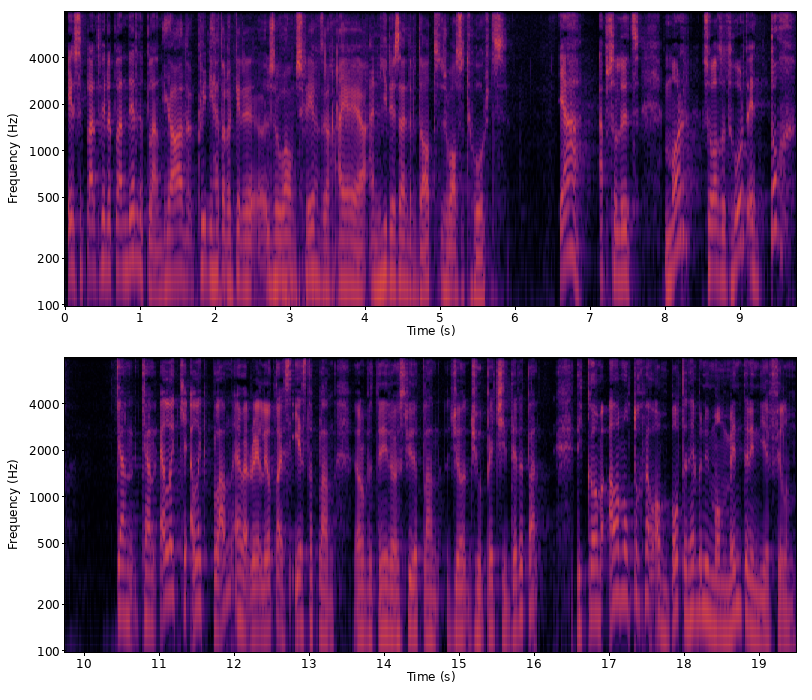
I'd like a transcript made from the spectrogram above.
Eerste plan, tweede plan, derde plan. Ja, dat- ik weet niet, je hebt dat een keer eh, zo wel omschreven. Ik dacht, ah ja, ja. En hier is dat inderdaad zoals het hoort. Ja, absoluut. Maar, zoals het hoort, en toch kan, kan elk, elk plan, en Ray Liotta is eerste plan, Robert De Niro is tweede plan, Joe, Joe Pesci derde plan, die komen allemaal toch wel aan bod en hebben hun momenten in die film.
